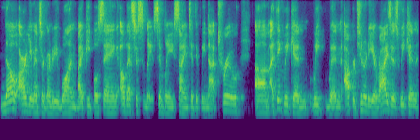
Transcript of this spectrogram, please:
No arguments are going to be won by people saying, "Oh, that's just simply, simply scientifically not true." Um, I think we can, we when opportunity arises, we can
